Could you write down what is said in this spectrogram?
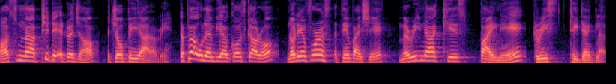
ဘာစီလိုနာဖြစ်တဲ့အတွက်ကြောင့်အကြောပေးရတာပဲတစ်ဖက်အိုလံပီယာကော့စ်ကတော့ Nottingham Forest အသင်းပိုင်ရှင် Marina Kiss ပိုင်နဲ့ Greece ထိပ်တန်း club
